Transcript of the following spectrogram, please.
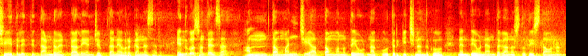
చేతులు ఎత్తి దండం పెట్టాలి అని చెప్తాను ఎవరికన్నా సరే. ఎందుకోసం తెలుసా? అంత మంచి అత్తమ్మను దేవుడు నా కూతురికి ఇచ్చినందుకు నేను దేవుడిని ఎంతగానో స్తుతిస్తా ఉన్నాను.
